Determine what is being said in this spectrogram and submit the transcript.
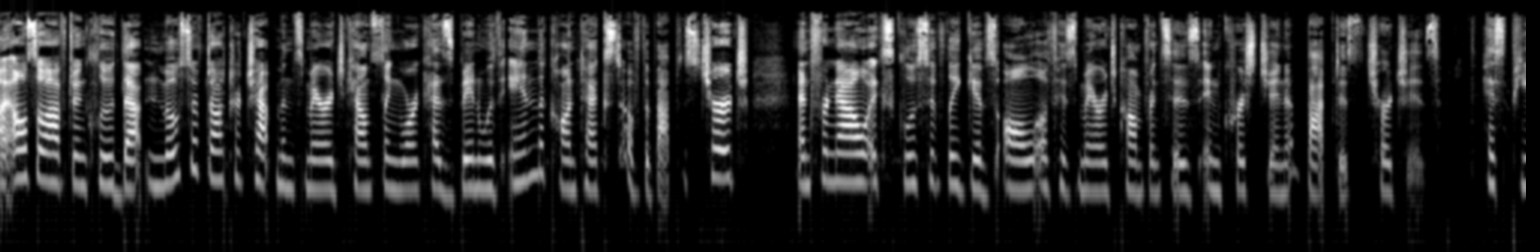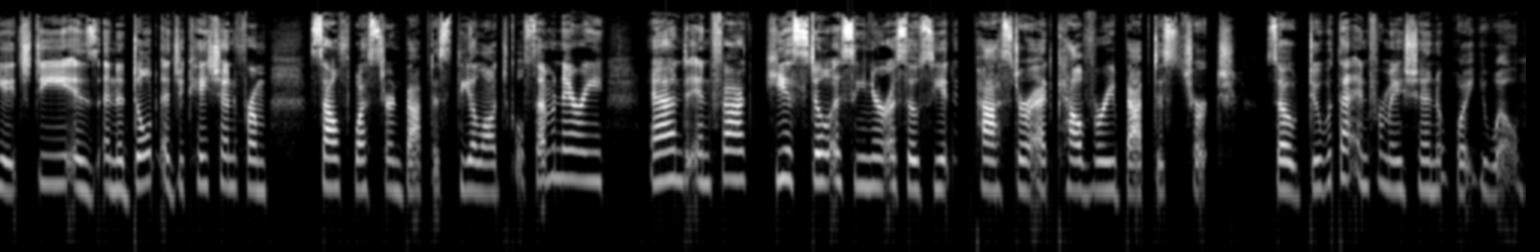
I also have to include that most of Dr. Chapman's marriage counseling work has been within the context of the Baptist Church, and for now exclusively gives all of his marriage conferences in Christian Baptist churches. His PhD is in adult education from Southwestern Baptist Theological Seminary, and in fact, he is still a senior associate pastor at Calvary Baptist Church. So do with that information what you will.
